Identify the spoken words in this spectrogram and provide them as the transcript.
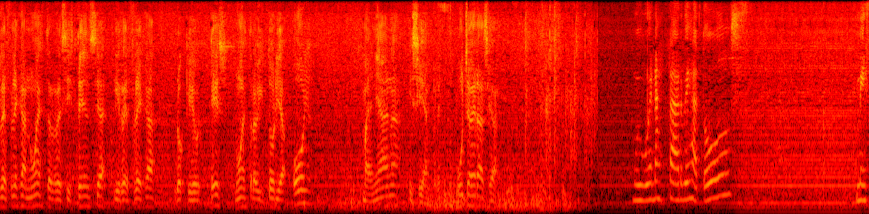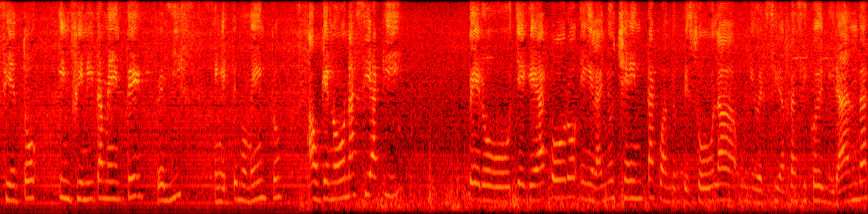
refleja nuestra resistencia y refleja lo que es nuestra victoria hoy mañana y siempre. Muchas gracias. Muy buenas tardes a todos. Me siento infinitamente feliz en este momento, aunque no nací aquí, pero llegué a Coro en el año 80 cuando empezó la Universidad Francisco de Miranda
